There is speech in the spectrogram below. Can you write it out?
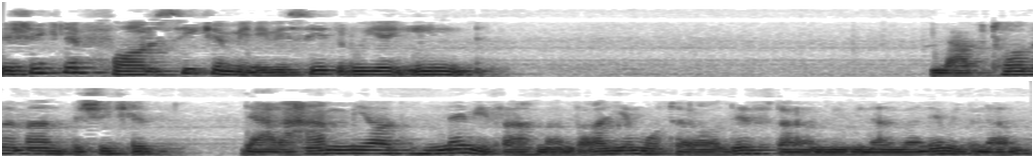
به شکل فارسی که می نویسید روی این لپتاپ من به شکل در هم میاد نمی‌فهمم. فقط یه مترادف دارم می‌بینم و نمی‌دونم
